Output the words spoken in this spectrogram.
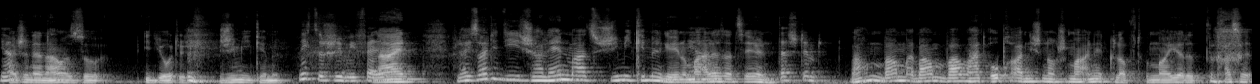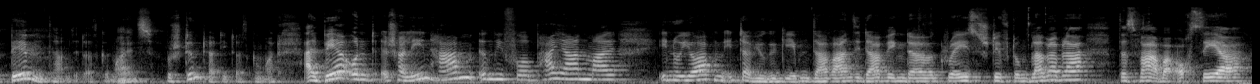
Ja? Weißt schon, der Name ist so idiotisch. Jimmy Kimmel. Nicht zu Jimmy Fallon. Nein, vielleicht sollte die Charlene mal zu Jimmy Kimmel gehen und Ja. mal alles erzählen. Das stimmt. Warum, warum, warum, warum hat Oprah nicht noch schon mal angeklopft und mal hier das krasse. Bestimmt haben sie das gemacht. Meinst? Bestimmt hat die das gemacht. Albert und Charlene haben irgendwie vor ein paar Jahren mal in New York ein Interview gegeben. Da waren sie da wegen der Grace Stiftung, bla bla bla. Das war aber auch sehr,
